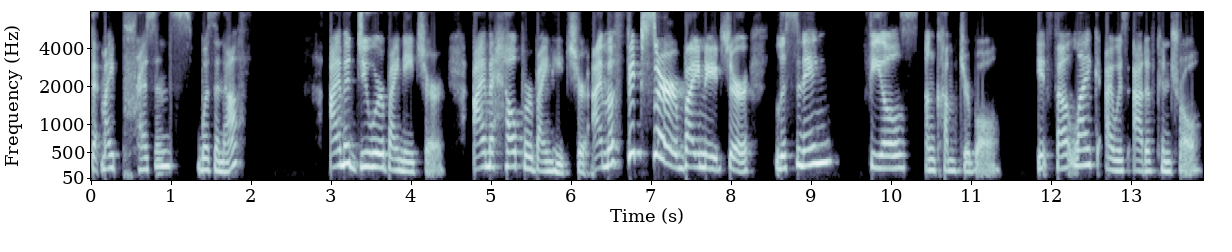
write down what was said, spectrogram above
that my presence was enough? I'm a doer by nature. I'm a helper by nature. I'm a fixer by nature. Listening feels uncomfortable. It felt like I was out of control.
